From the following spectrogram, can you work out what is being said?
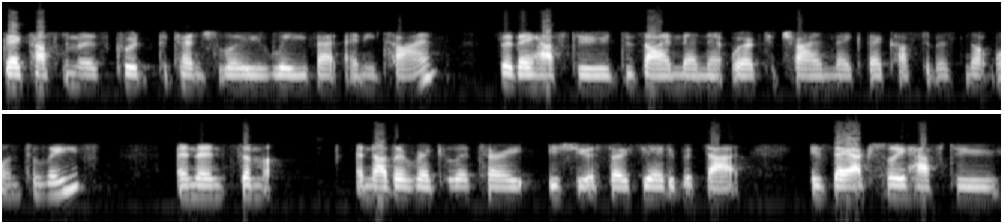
their customers could potentially leave at any time. So they have to design their network to try and make their customers not want to leave. And then some another regulatory issue associated with that is they actually have to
